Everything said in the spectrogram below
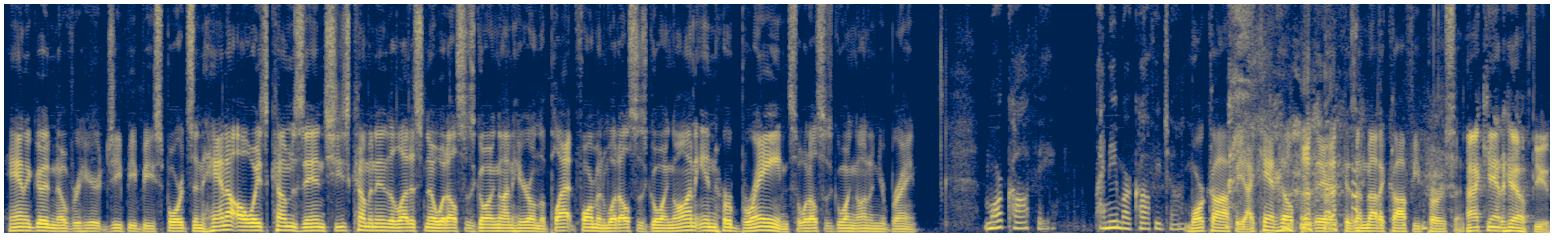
Hannah Goodin over here at GPB Sports. And Hannah always comes in. She's coming in to let us know what else is going on here on the platform and what else is going on in her brain. So, what else is going on in your brain? More coffee. I need more coffee, Jon. More coffee. I can't help you there because I'm not a coffee person. I can't help you.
